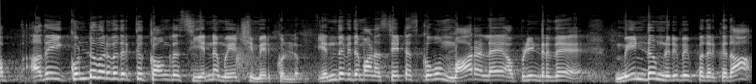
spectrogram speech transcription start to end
அப் அதை கொண்டு வருவதற்கு காங்கிரஸ் என்ன முயற்சி மேற்கொள்ளும்? எந்த விதமான ஸ்டேட்டஸ்கோவும் மாறல அப்படின்றத மீண்டும் நிரூபிப்பதற்கு தான்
